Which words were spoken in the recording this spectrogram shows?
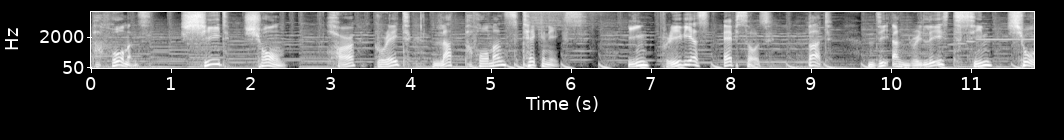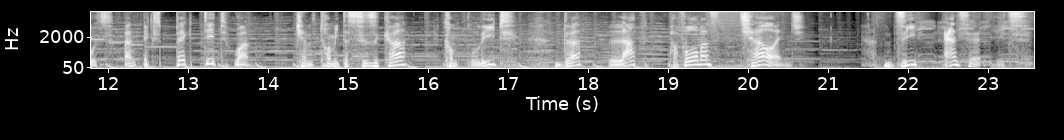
performance. She'd shown her great lap performance techniques in previous episodes, but the unreleased scene shows an expected one. Can Tomita Suzuka complete the lap performance challenge? The answer is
